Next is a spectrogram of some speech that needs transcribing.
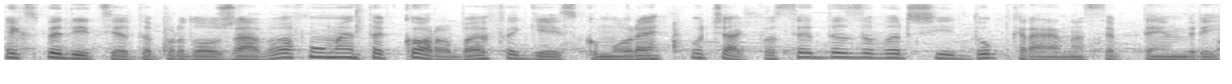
Експедицията продължава. В момента кораба е в Егейско море. Очаква се да завърши до края на септември.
